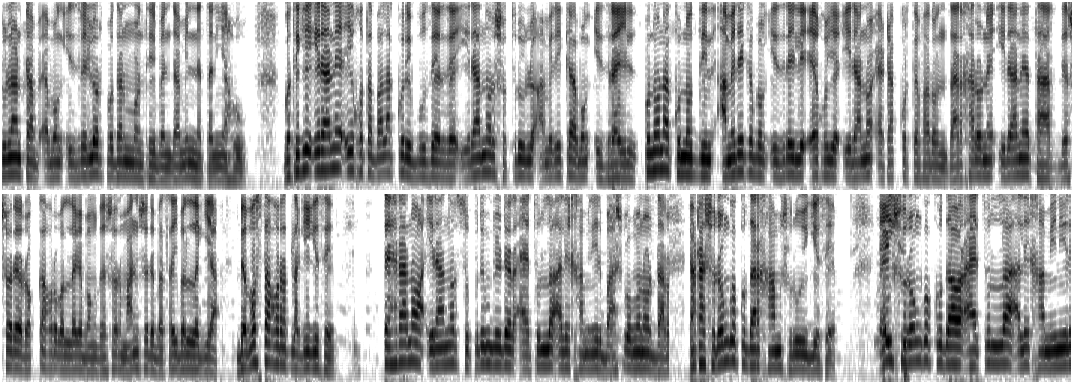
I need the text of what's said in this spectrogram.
ডোনাল্ড ট্রাম্প এবং ইসরায়েলের প্রধানমন্ত্রী বেঞ্জামিন নেতানিয়াহু। গতিকে ইরানে এই কথা বালাক করে বুঝে যে ইরানের শত্রু হইল আমেরিকা এবং ইসরায়েল। কোনো না কোনো দিন আমেরিকা এবং ইসরায়েলে এক হইয়া ইরানও অ্যাটাক করতে পারেন, যার কারণে ইরানে তার দেশরে রক্ষা করবার লাগে এবং দেশের মানুষরে বাঁচাইবার লাগিয়া ব্যবস্থা করাত লাগি গেছে। তেহরানো ইরানের সুপ্রিম লিডার আয়তুল্লাহ আলী খামিনীর বাসভবনের দ্বার একটা সুরঙ্গ কুদার খাম শুরু হয়ে গেছে। এই সুরঙ্গ কুদাওয়ার আয়তুল্লাহ আলী খামিনীর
